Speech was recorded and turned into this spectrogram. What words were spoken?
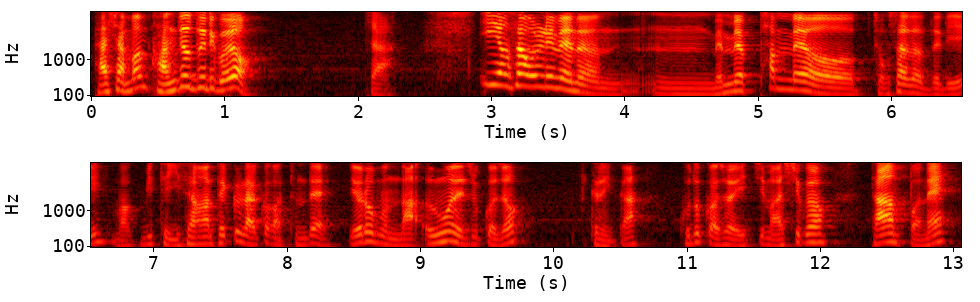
다시 한번 강조드리고요. 자, 이 영상 올리면은 음, 몇몇 판매업 종사자들이 막 밑에 이상한 댓글 날 것 같은데 여러분 나 응원해 줄 거죠? 그러니까 구독과 좋아요 잊지 마시고요. 다음번에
